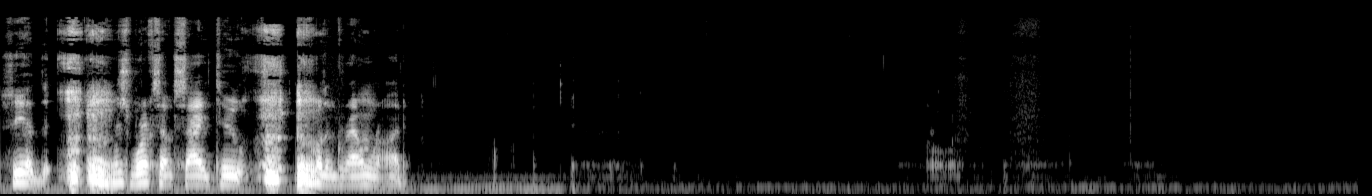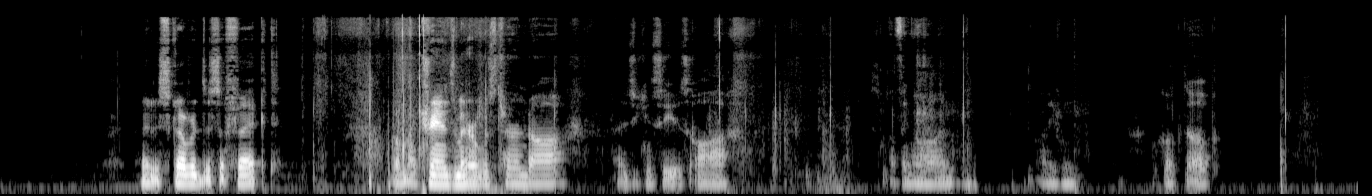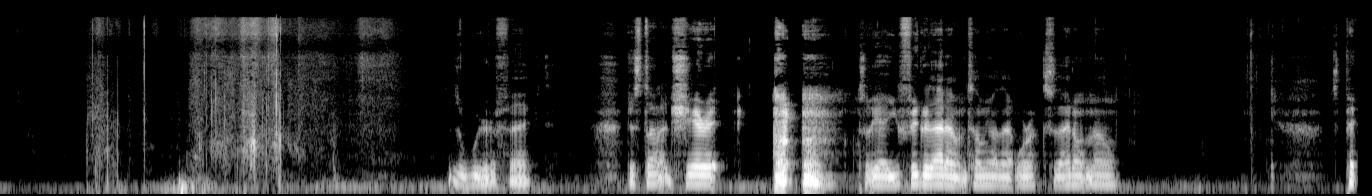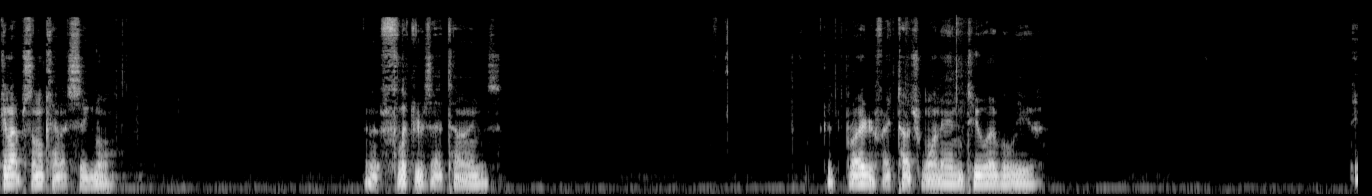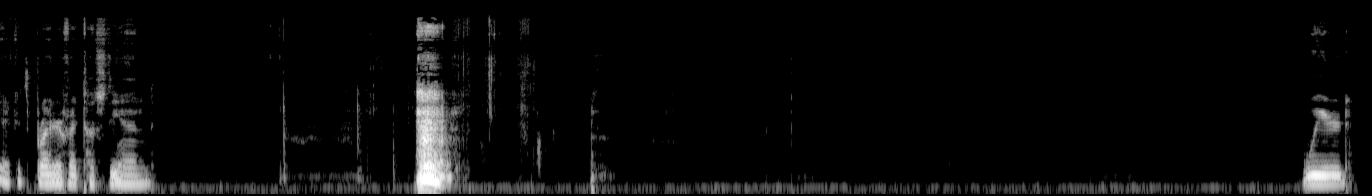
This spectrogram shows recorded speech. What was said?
So yeah, this works outside too with a ground rod. I discovered this effect when my transmitter was turned off. As you can see, it's off. There's nothing on. Hooked up. This is a weird effect. Just thought I'd share it. so yeah, you figure that out and tell me how that works, I don't know. It's picking up some kind of signal. And it flickers at times. Gets brighter if I touch one end too, I believe. Yeah, it gets brighter if I touch the end. Weird.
